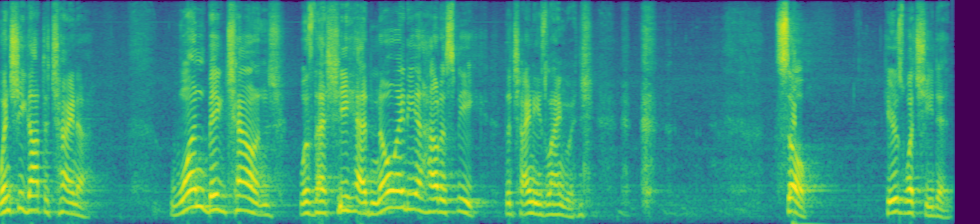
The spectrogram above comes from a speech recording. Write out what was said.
when she got to China, one big challenge was that she had no idea how to speak the Chinese language. so, here's what she did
